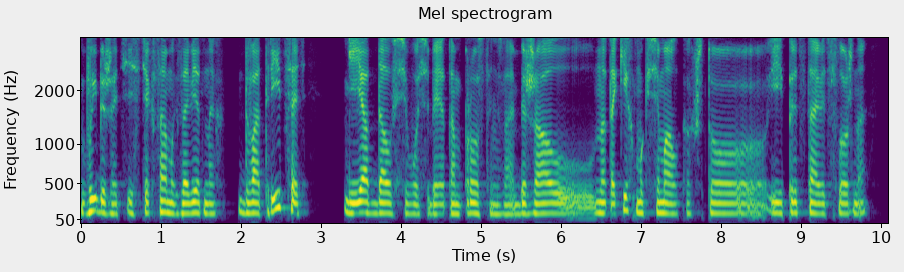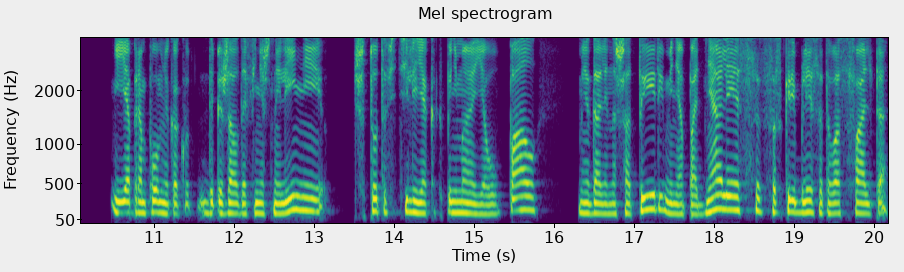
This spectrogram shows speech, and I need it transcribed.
выбежать из тех самых заветных 2.30, и я отдал всего себя. Я там просто, не знаю, бежал на таких максималках, что и представить сложно. И я прям помню, как вот добежал до финишной линии, что-то в стиле, я как понимаю, я упал, мне дали на шатырь, меня подняли, соскребли с этого асфальта.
